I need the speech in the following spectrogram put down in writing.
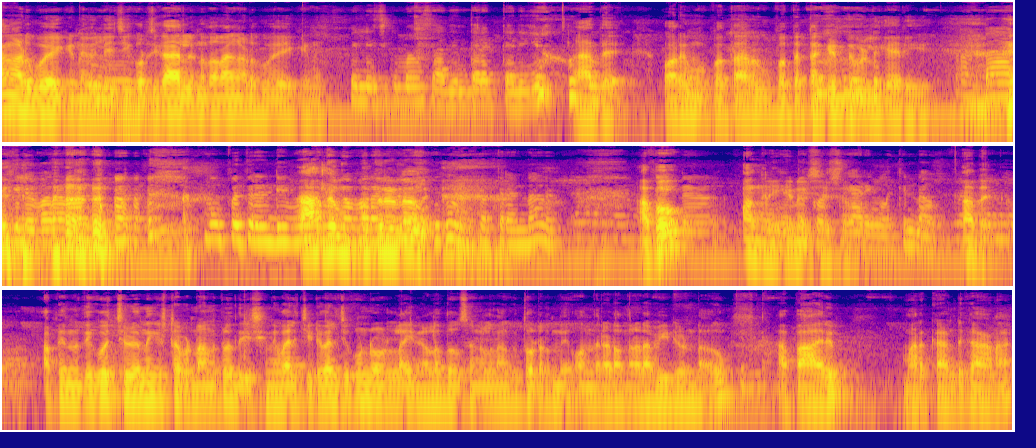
അങ്ങോട്ട് പോയേക്കണ്. വലിയച്ചി കുറച്ച് കാലിലുണ്ടെന്നാണ് അങ്ങോട്ട് പോയേക്കണ്. വലിയച്ചിക്ക് മാസാദ്യം തിരക്കായിരിക്കും. അതെ. കൊറേ മുപ്പത്തി ആറ് മുപ്പത്തെട്ടൊക്കെ ഉണ്ട് പുള്ളിക്കാരിക്ക്. ബാങ്കിൽ മുപ്പത്തിരണ്ടി അത് മുപ്പത്തിരണ്ടാണ് മുപ്പത്തിരണ്ടാണ് അപ്പൊ അങ്ങനെയൊക്കെയാണ് വിശേഷം. കാര്യങ്ങളൊക്കെ ഉണ്ടാവും. അതെ. അപ്പൊ ഇന്നത്തെ കൊച്ചുവിടെ നിങ്ങൾക്ക് ഇഷ്ടപ്പെട്ടാന്ന് പ്രതീക്ഷിക്കുന്നത് വലിച്ചിട്ട് വലിച്ചു കൊണ്ടുള്ള ഇനിയുള്ള ദിവസങ്ങൾ നമുക്ക് തുടർന്ന് ഒന്നരട ഒന്നരട വീഡിയോ ഉണ്ടാവും. അപ്പൊ ആരും മറക്കാണ്ട് കാണാം.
